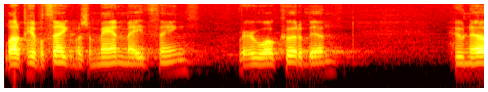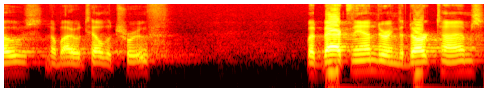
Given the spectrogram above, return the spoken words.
A lot of people think it was a man made thing. Very well could have been. Who knows? Nobody would tell the truth. But back then, during the dark times,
